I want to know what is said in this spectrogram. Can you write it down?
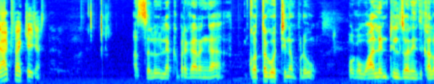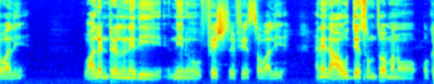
ఘాట్ వ్యాఖ్యలు చేస్తున్నారు. అసలు లెక్క ప్రకారంగా కొత్తగా వచ్చినప్పుడు ఒక వాలంటీర్స్ అనేది కలవాలి. వాలంటీర్లు అనేది నేను ఫేస్ ఫేస్ అవ్వాలి అనేది ఆ ఉద్దేశంతో మనం ఒక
